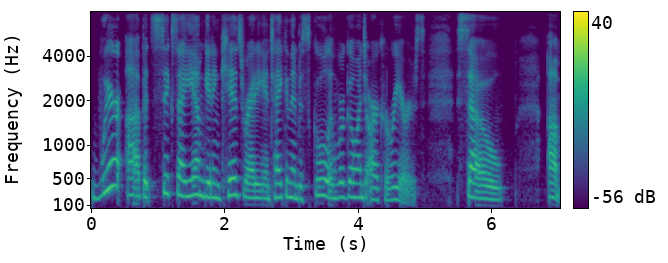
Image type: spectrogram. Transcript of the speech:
We're up at 6 a.m. getting kids ready and taking them to school, and we're going to our careers. So um,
